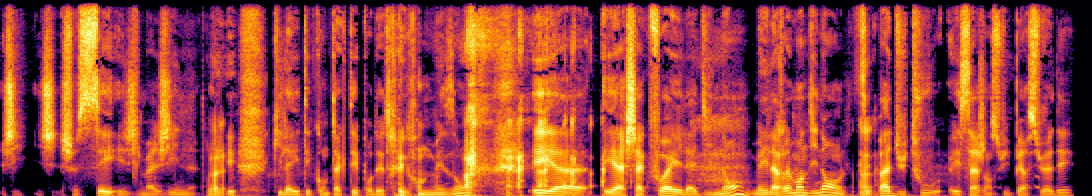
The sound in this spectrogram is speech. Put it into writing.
j'y- je sais et j'imagine qu'il a été contacté pour des très grandes maisons. et, euh, et à chaque fois, il a dit non. Mais il a vraiment dit non. C'est pas du tout, et ça, j'en suis persuadé,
